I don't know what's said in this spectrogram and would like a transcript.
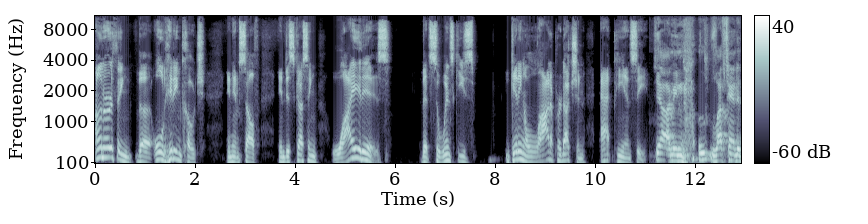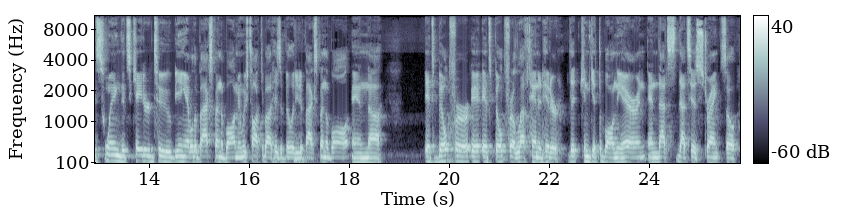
unearthing the old hitting coach in himself in discussing why it is that Suwinski's getting a lot of production at PNC. Yeah, I mean, left-handed swing that's catered to being able to backspin the ball. I mean, we've talked about his ability to backspin the ball, and uh, it's built for it's built for a left-handed hitter that can get the ball in the air, and and that's that's his strength. So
